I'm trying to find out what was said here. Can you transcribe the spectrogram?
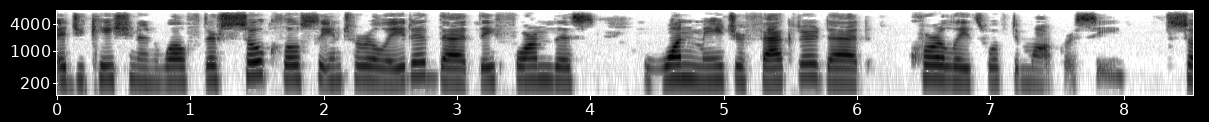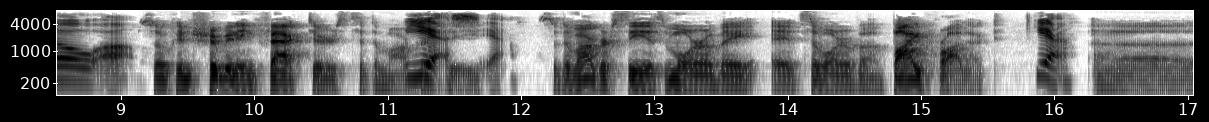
education, and wealth, they're so closely interrelated that they form this one major factor that correlates with democracy. So, um, So contributing factors to democracy. yes, yeah, So democracy is more of a it's more of a byproduct, yeah, uh,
